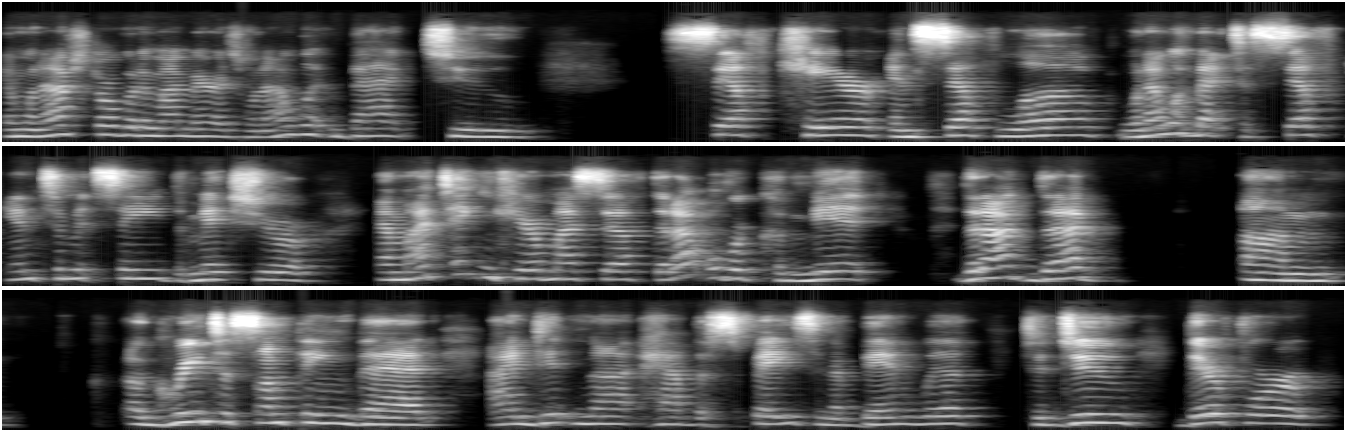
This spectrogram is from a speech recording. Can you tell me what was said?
And when I've struggled in my marriage, when I went back to self care and self love, when I went back to self intimacy to make sure, am I taking care of myself? Did I overcommit? Did I, did I um, agree to something that I did not have the space and the bandwidth to do? Therefore,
